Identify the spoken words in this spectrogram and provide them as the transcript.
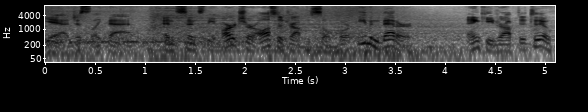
Yeah, just like that. And since the Archer also dropped the Soul Core, even better, Enki dropped it too.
